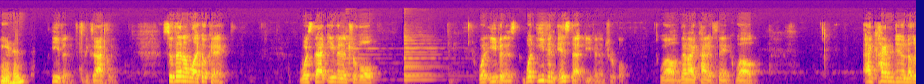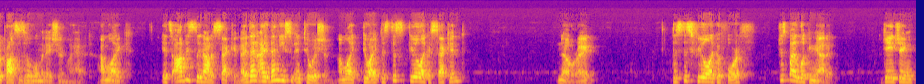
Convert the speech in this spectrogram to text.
Even. Even, exactly. So then I'm like, okay, was that even interval? What even is what even is that even interval? Well, then I kind of think, well, I kind of do another process of elimination in my head. I'm like, it's obviously not a second. I then I then use some intuition. I'm like, do I does this feel like a second? No, right? Does this feel like a fourth? Just by looking at it, gauging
